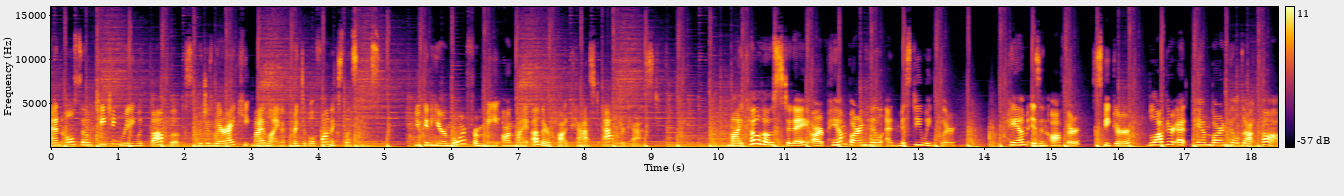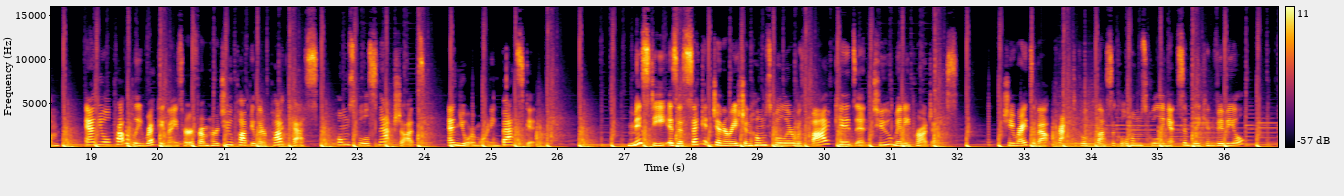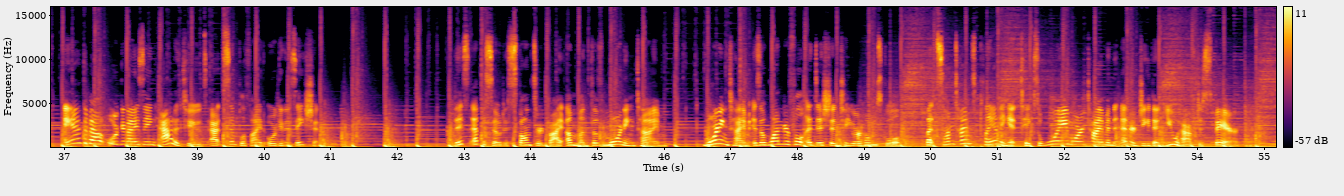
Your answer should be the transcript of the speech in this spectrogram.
and also Teaching Reading with Bob Books, which is where I keep my line of printable phonics lessons. You can hear more from me on my other podcast, Aftercast. My co hosts today are Pam Barnhill and Mystie Winckler. Pam is an author, speaker, blogger at pambarnhill.com, and you'll probably recognize her from her two popular podcasts, Homeschool Snapshots and Your Morning Basket. Misty is a second generation homeschooler with five kids and two mini projects. She writes about practical classical homeschooling at Simply Convivial and about organizing attitudes at Simplified Organization. This episode is sponsored by a month of Morning Time. Morning Time is a wonderful addition to your homeschool, but sometimes planning it takes way more time and energy than you have to spare.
